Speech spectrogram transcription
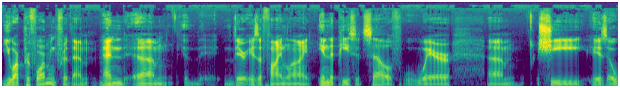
you are performing for them, and um, there is a fine line in the piece itself where. Um, she is a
